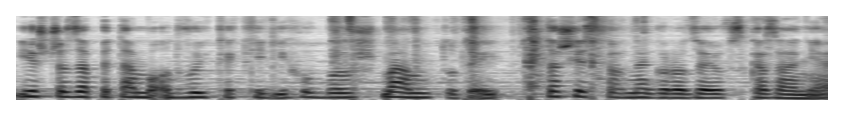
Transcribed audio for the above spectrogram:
jeszcze zapytamy o dwójkę kielichów, bo już mam tutaj, też jest pewnego rodzaju wskazanie.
